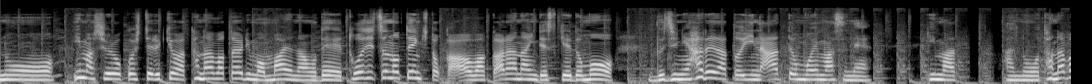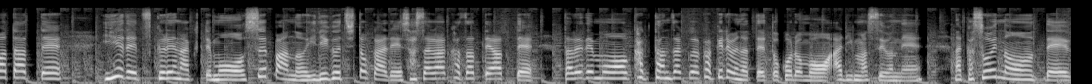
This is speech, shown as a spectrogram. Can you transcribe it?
の今収録してる今日は七夕よりも前なので当日の天気とかはわからないんですけれども無事に晴れだといいなって思いますね。今あの七夕って家で作れなくてもスーパーの入り口とかで笹が飾ってあって誰でも短冊が書けるようになってるところもありますよね。なんかそういうので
